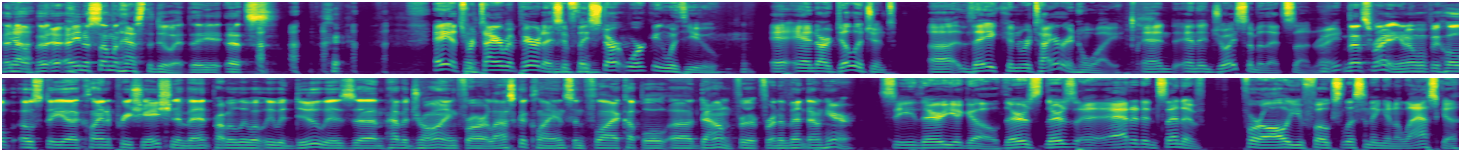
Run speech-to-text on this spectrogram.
I yeah. know. Uh, you know, someone has to do it. They, that's. hey, it's retirement paradise. If they start working with you and are diligent, uh, they can retire in Hawaii and and enjoy some of that sun, right? That's right. You know, if we host a uh, client appreciation event, probably what we would do is um, have a drawing for our Alaska clients and fly a couple uh, down for for an event down here. See, there you go. There's there's added incentive for all you folks listening in Alaska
